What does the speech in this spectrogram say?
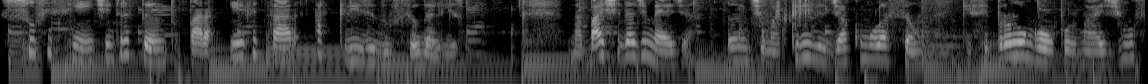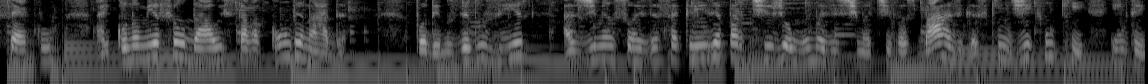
suficiente, entretanto, para evitar a crise do feudalismo. Na Baixa Idade Média, ante uma crise de acumulação que se prolongou por mais de um século, a economia feudal estava condenada. Podemos deduzir as dimensões dessa crise a partir de algumas estimativas básicas que indicam que, entre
